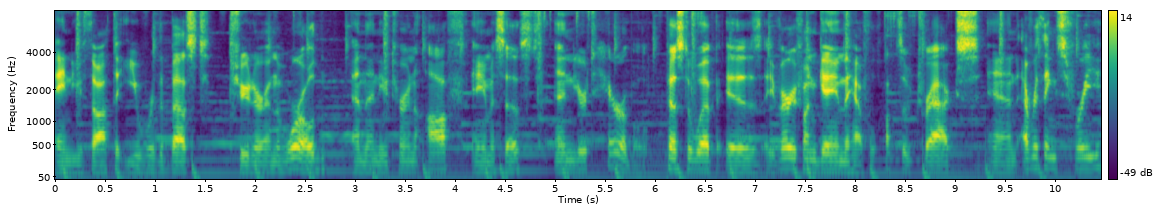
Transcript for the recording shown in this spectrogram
and you thought that you were the best shooter in the world, and then you turn off aim assist and you're terrible. Pistol Whip is a very fun game, they have lots of tracks, and everything's free,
